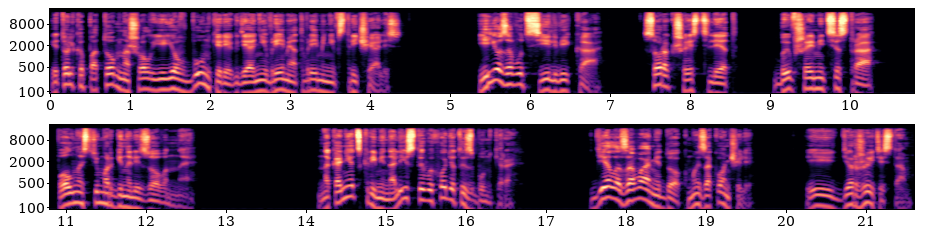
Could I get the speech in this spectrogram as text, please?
и только потом нашел ее в бункере, где они время от времени встречались. Ее зовут Сильви К. 46 лет, бывшая медсестра, полностью маргинализованная. Наконец криминалисты выходят из бункера. «Дело за вами, док, мы закончили. И держитесь там».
